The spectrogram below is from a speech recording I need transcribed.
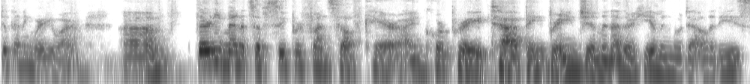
depending where you are. Um, 30 minutes of super fun self-care. I incorporate tapping, brain gym, and other healing modalities.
